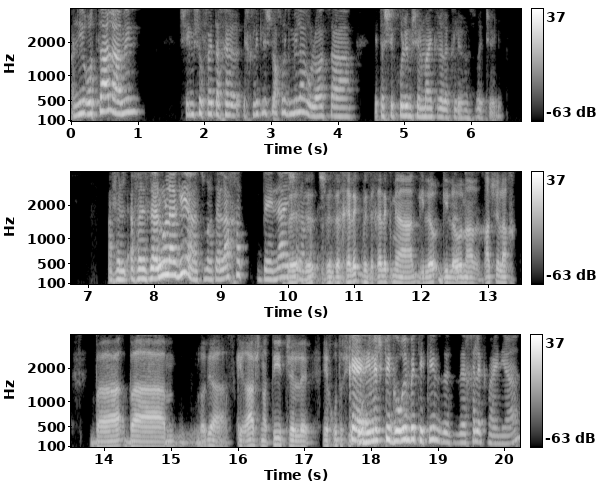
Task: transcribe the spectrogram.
אני רוצה להאמין שאם שופט אחר החליט לשלוח לגמילה, הוא לא עשה את השיקולים של מה יקרה לקלירנס רייט שלי. אבל, אבל זה עלול להגיע, זאת אומרת הלחץ בעיניי של... וזה חלק, וזה חלק מהגיליון הערכה שלך ב... ב לא יודע, הסקירה השנתית של איכות השיפור? כן, אם יש פיגורים בתיקים זה, זה חלק מהעניין.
